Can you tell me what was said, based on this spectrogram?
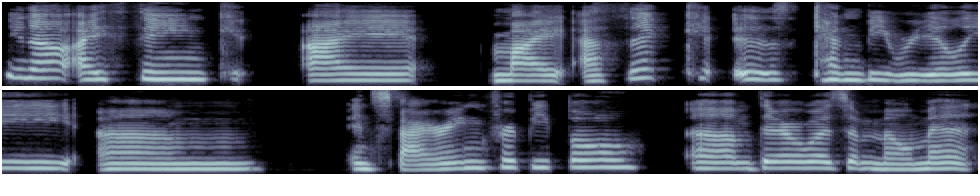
You know, I think I my ethic is can be really um inspiring for people um, there was a moment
